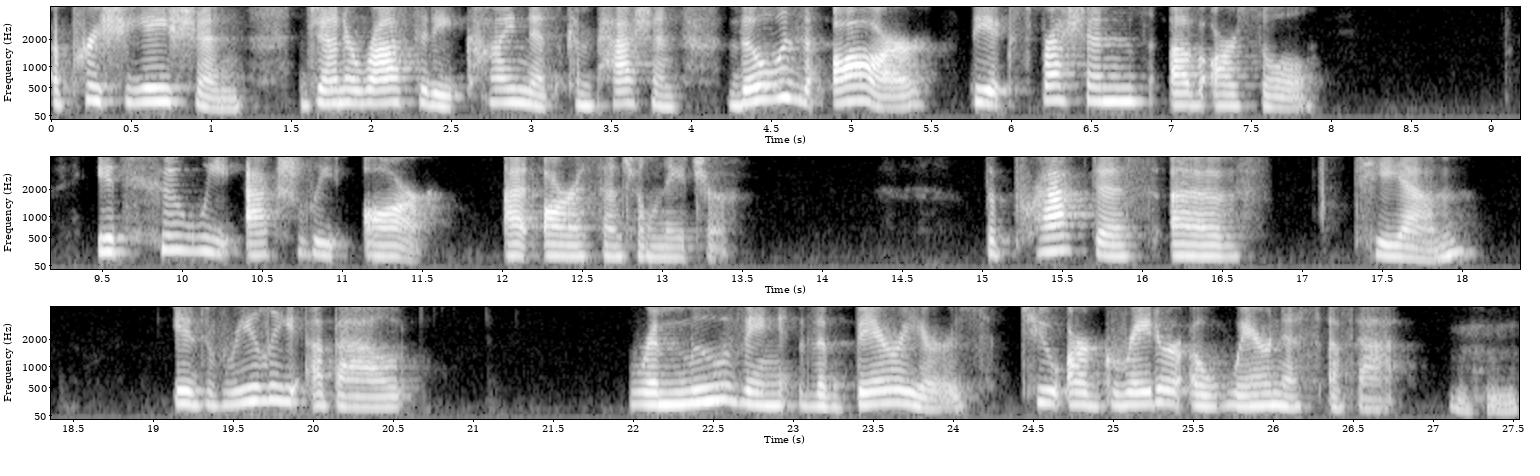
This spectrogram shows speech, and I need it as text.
appreciation, generosity, kindness, compassion. Those are the expressions of our soul. It's who we actually are at our essential nature the practice of TM is really about removing the barriers to our greater awareness of that. mhm.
